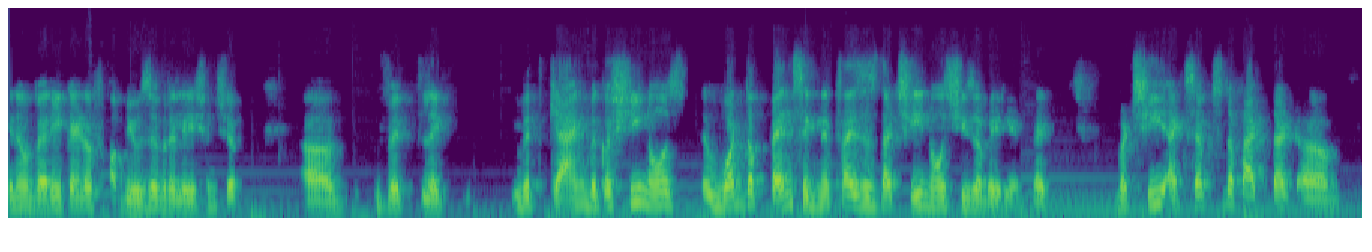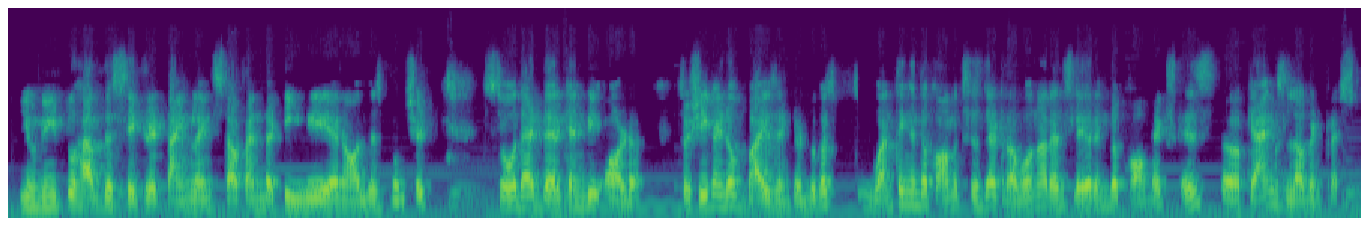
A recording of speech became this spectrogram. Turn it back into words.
in a very kind of abusive relationship uh, with like with Kang because she knows what the pen signifies is that she knows she's a variant, right? But she accepts the fact that um, you need to have this sacred timeline stuff and the TV and all this bullshit so that there can be order. So she kind of buys into it because one thing in the comics is that Ravonna Renslayer in the comics is uh, Kang's love interest.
